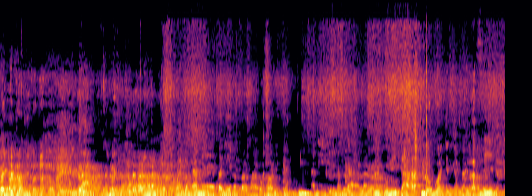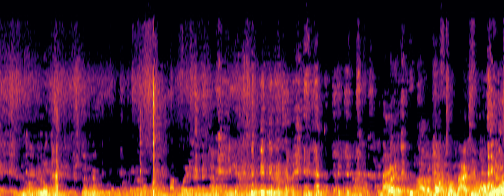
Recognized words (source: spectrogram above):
ปัญหานนั้นแม่ตอนนี้คนฝามากบอกอันนี้น้ำยาล้างนี่ผู้นี่จ้าหลวงพ่อจะจำได้แล้วอันนี้ลูกฮักเฮ้ยหลวงพ่อชมหลายทีเอาคืนเลย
